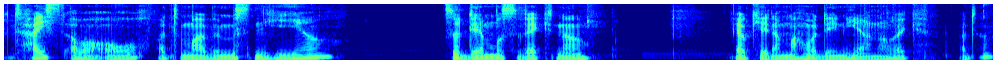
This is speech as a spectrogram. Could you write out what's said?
Das heißt aber auch, warte mal, wir müssen hier... So, der muss weg, ne? Ja, okay, dann machen wir den hier noch weg. Warte.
